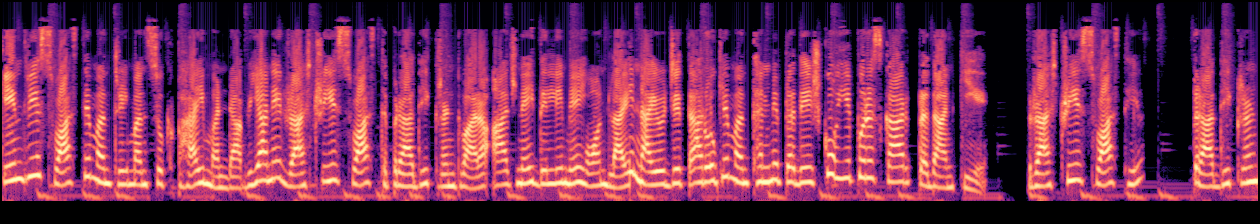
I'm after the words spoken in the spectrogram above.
केंद्रीय स्वास्थ्य मंत्री मनसुख भाई मंडाविया ने राष्ट्रीय स्वास्थ्य प्राधिकरण द्वारा आज नई दिल्ली में ऑनलाइन आयोजित आरोग्य मंथन में प्रदेश को ये पुरस्कार प्रदान किए। राष्ट्रीय स्वास्थ्य प्राधिकरण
